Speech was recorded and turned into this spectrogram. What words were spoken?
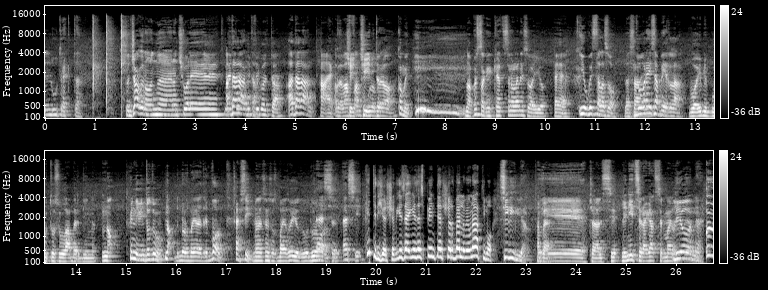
l'Utrecht. Questo gioco non, non ci vuole Atalanta. difficoltà. Atalanta. Ah, ecco. Vabbè, vaffanculo però. Come? No, questa che cazzo non la ne so io. Eh, Io questa la so. La sai? Dovrei saperla. vuoi io mi butto su Aberdeen. No. Quindi hai vinto tu? No, dobbiamo sbagliare tre volte. Eh sì, ma nel senso ho sbagliato io due, due Eh volte. sì, eh sì. Che ti dice il cervello? Gli sei, gli sei spento il cervello per un attimo? Siviglia. Vabbè. E... Chelsea. L'inizio ragazzi ormai lo Lione. Uh,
